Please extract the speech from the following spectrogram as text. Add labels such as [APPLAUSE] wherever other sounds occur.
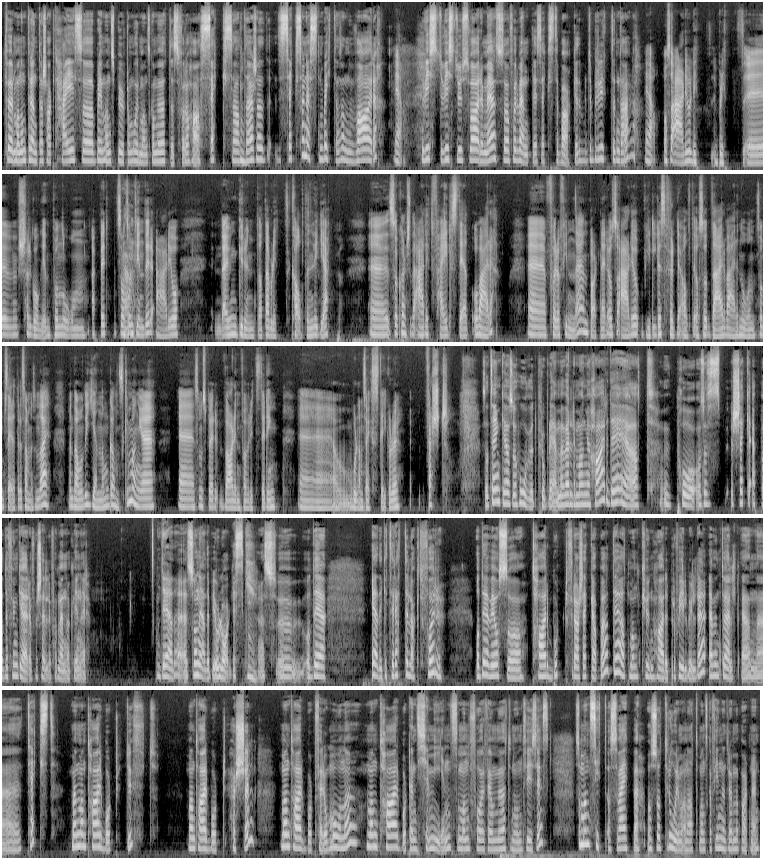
Før man omtrent har sagt hei, så blir man spurt om hvor man skal møtes for å ha sex og alt det der. Så sex har nesten blitt en sånn vare. Ja. Hvis, hvis du svarer med, så forventer jeg sex tilbake. Det, det blir litt den der, da. ja. Og så er det jo litt blitt eh, sjargongen på noen apper. Sånn Ja. som Tinder er det jo Det er jo en grunn til at det er blitt kalt en liggeapp. Eh, så kanskje det er litt feil sted å være. Eh, For å finne en partner. Og så er det jo, vil det selvfølgelig alltid også der være noen som ser etter det samme som deg. Men da må du gjennom ganske mange eh, som spør hva er din favorittstilling, eh, hvordan sex liker du, først. Så tenker jeg også hovedproblemet veldig mange har, det er at på altså Sjekkeapper det fungerer forskjellig for menn og kvinner. Det er det, sånn er det biologisk. Så, og det er det ikke tilrettelagt for. Og det vi også tar bort fra sjekkeapper, det er at man kun har et profilbilde, eventuelt en eh, tekst, men man tar bort duft, man tar bort hørsel, man tar bort feromoner, man tar bort den kjemien som man får ved å møte noen fysisk. Så man sitter og sveiper, og så tror man at man skal finne drømmepartneren.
